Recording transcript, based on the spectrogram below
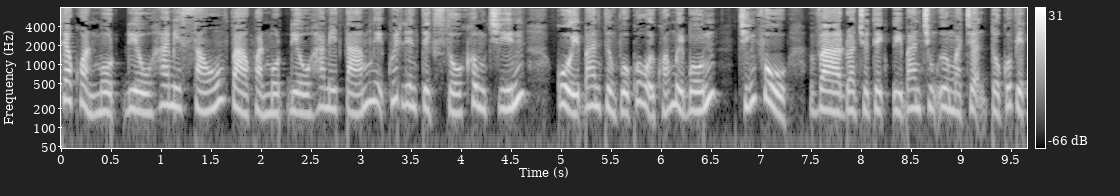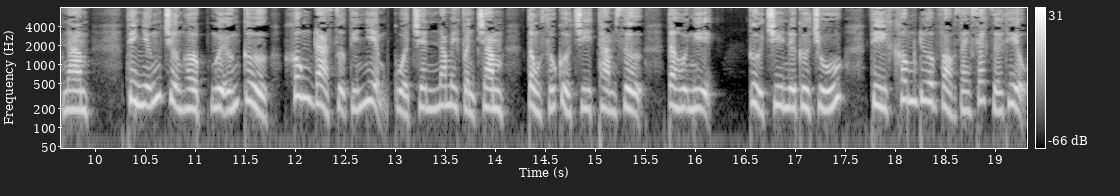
theo khoản 1 điều 26 và khoản 1 điều 28 nghị quyết liên tịch số 09 của Ủy ban Thường vụ Quốc hội khóa 14, Chính phủ và Đoàn Chủ tịch Ủy ban Trung ương Mặt trận Tổ quốc Việt Nam, thì những trường hợp người ứng cử không đạt sự tín nhiệm của trên 50% tổng số cử tri tham dự tại hội nghị cử tri nơi cư trú thì không đưa vào danh sách giới thiệu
